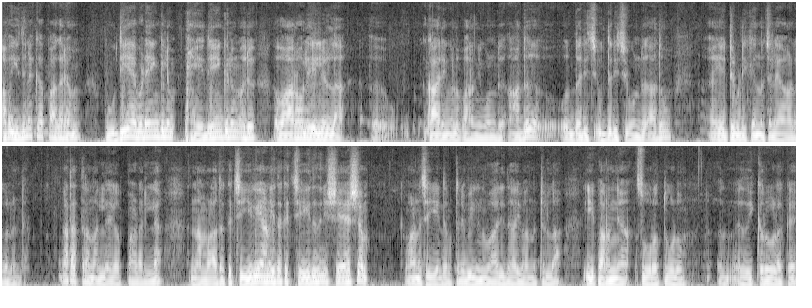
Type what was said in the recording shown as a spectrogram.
അപ്പോൾ ഇതിനൊക്കെ പകരം പുതിയ എവിടെയെങ്കിലും ഏതെങ്കിലും ഒരു വാറോലയിലുള്ള കാര്യങ്ങൾ പറഞ്ഞുകൊണ്ട് അത് ഉദ്ധരിച്ച് ഉദ്ധരിച്ചുകൊണ്ട് അതും ഏറ്റുപിടിക്കുന്ന ചില ആളുകളുണ്ട്. അതത്ര നല്ല ഏർപ്പാടല്ല. നമ്മൾ അതൊക്കെ ചെയ്യുകയാണ്. ഇതൊക്കെ ചെയ്തതിന് ശേഷം ആണ് ചെയ്യേണ്ടത്. മുത്തനബിയിൽ നിന്ന് വാരിതായി വന്നിട്ടുള്ള ഈ പറഞ്ഞ സൂറത്തുകളും ദിക്കറുകളൊക്കെ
